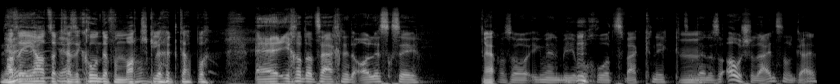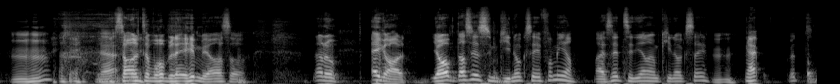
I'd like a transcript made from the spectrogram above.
Ja, also ich ja, habe so keine ja. Sekunde vom Match geschaut, aber Äh, ich habe tatsächlich nicht alles gesehen. Ja. Also irgendwann bin ich mal kurz weggenickt und dann so, oh, schon 1-0, geil. ja. Das alte Problem, ja. So. Na, no. Egal. Ja, das ist im Kino gesehen von mir. Weiß nicht, sind ihr noch im Kino gesehen? Ja. Gut. Dann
